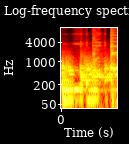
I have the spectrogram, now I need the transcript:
Instead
